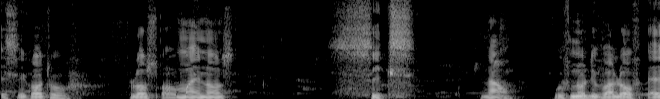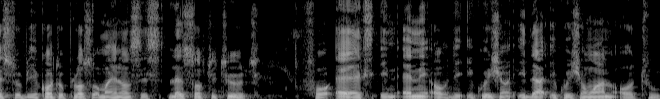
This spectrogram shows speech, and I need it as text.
is equal to plus or minus 6. Now, we've known the value of s to be equal to plus or minus 6. Let's substitute for x in any of the equation, either equation 1 or 2,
